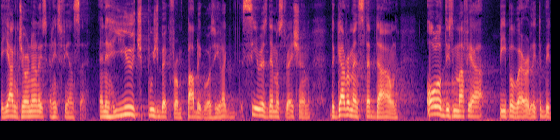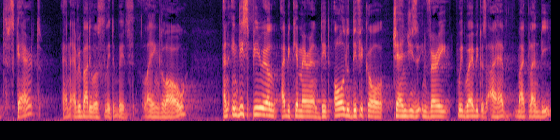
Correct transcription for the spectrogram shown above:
a young journalist and his fiancée. And a huge pushback from public was here, like serious demonstration. The government stepped down. All of these mafia people were a little bit scared, and everybody was a little bit laying low. And in this period, I became mayor and did all the difficult changes in very quick way because I have my plan B.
